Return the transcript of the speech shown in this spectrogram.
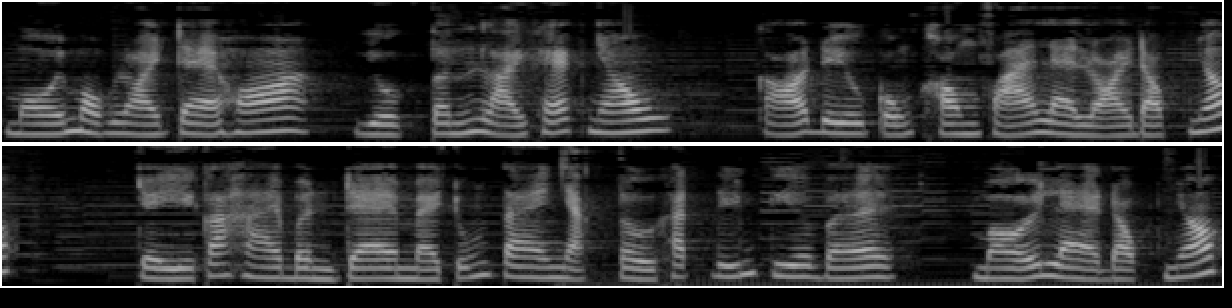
mỗi một loại trà hoa, dược tính lại khác nhau, có điều cũng không phải là loại độc nhất. Chỉ có hai bình trà mà chúng ta nhặt từ khách điếm kia về, mới là độc nhất.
